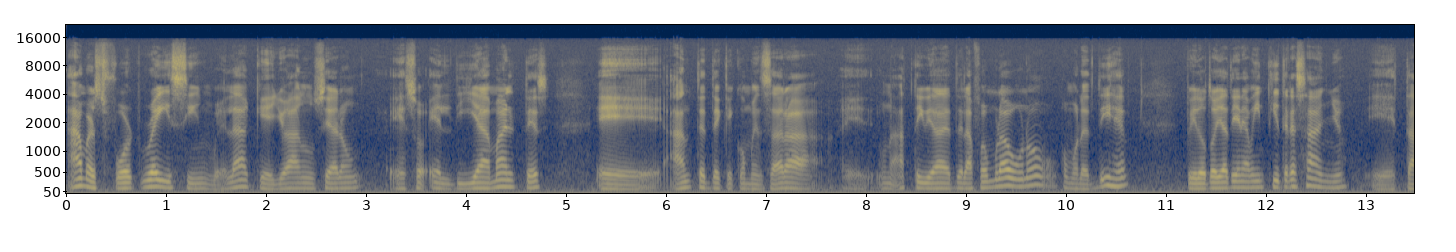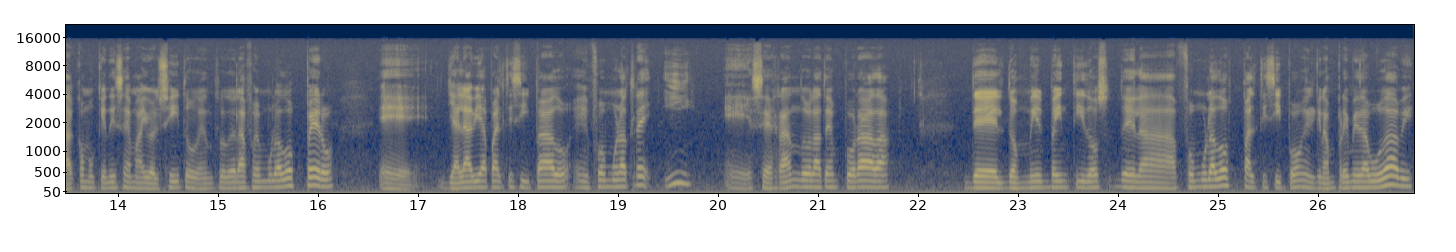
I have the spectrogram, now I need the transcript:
Amersfoort Racing, ¿verdad? Que ellos anunciaron eso el día martes, eh, antes de que comenzara eh, unas actividades de la Fórmula 1. Como les dije, el piloto ya tiene 23 años, y está como quien dice mayorcito dentro de la Fórmula 2, pero eh, ya le había participado en Fórmula 3 y cerrando la temporada del 2022 de la Fórmula 2 participó en el Gran Premio de Abu Dhabi.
